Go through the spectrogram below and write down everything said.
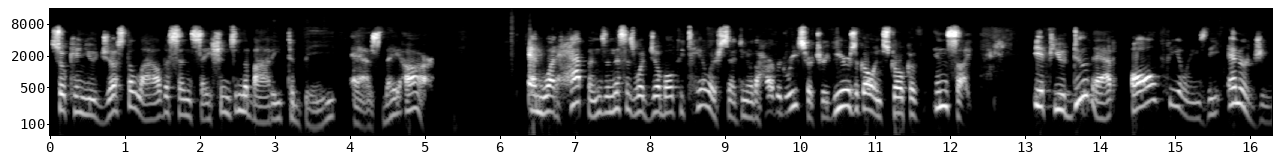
So, can you just allow the sensations in the body to be as they are? And what happens, and this is what Jill Bolte Taylor said, you know, the Harvard researcher years ago in Stroke of Insight. If you do that, all feelings, the energy,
